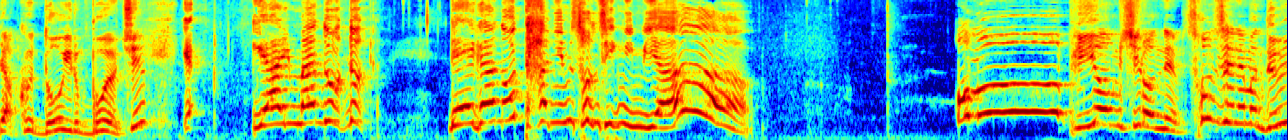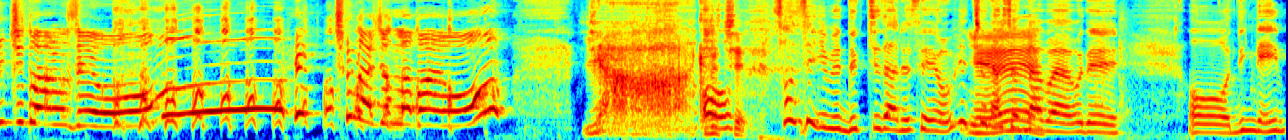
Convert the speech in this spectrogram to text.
야, 그 너 이름 뭐였지? 야, 야 임마, 너, 너, 내가 너 담임 선생님이야. 어머 비염 실언님 선생님은 늙지도 않으세요. 어머 회춘하셨나봐요. 야 그렇지. 어, 선생님은 늙지도 않으세요. 회춘하셨나봐요. 예. 네 어, 닉네임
